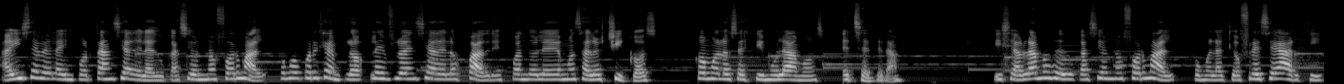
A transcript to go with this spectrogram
Ahí se ve la importancia de la educación no formal, como por ejemplo la influencia de los padres cuando leemos a los chicos, cómo los estimulamos, etc. Y si hablamos de educación no formal, como la que ofrece Arki,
